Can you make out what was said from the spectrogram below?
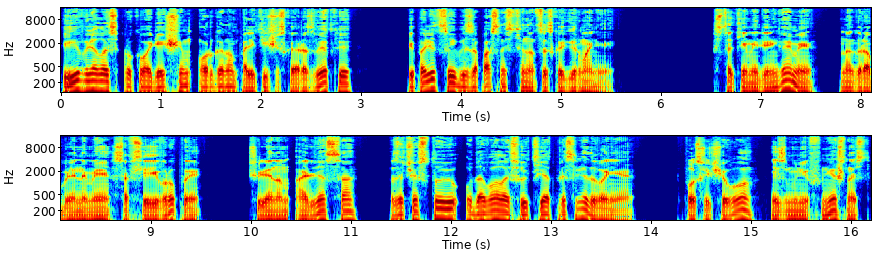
и являлось руководящим органом политической разведки и полиции безопасности нацистской Германии. С такими деньгами, награбленными со всей Европы, членам Одесса зачастую удавалось уйти от преследования, после чего, изменив внешность,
